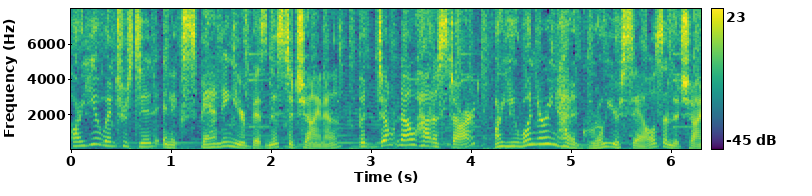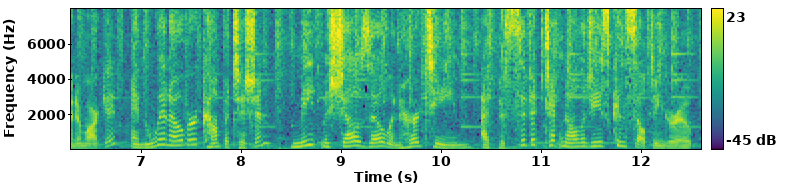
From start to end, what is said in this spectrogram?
Are you interested in expanding your business to China but don't know how to start? Are you wondering how to grow your sales in the China market and win over competition? Meet Michelle Zhou and her team at Pacific Technologies Consulting Group.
